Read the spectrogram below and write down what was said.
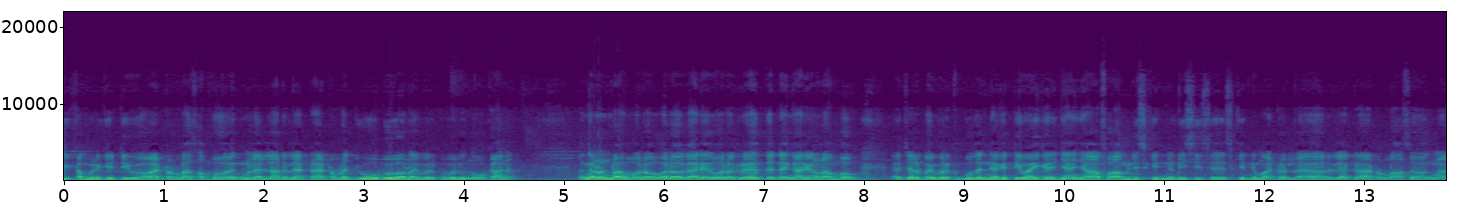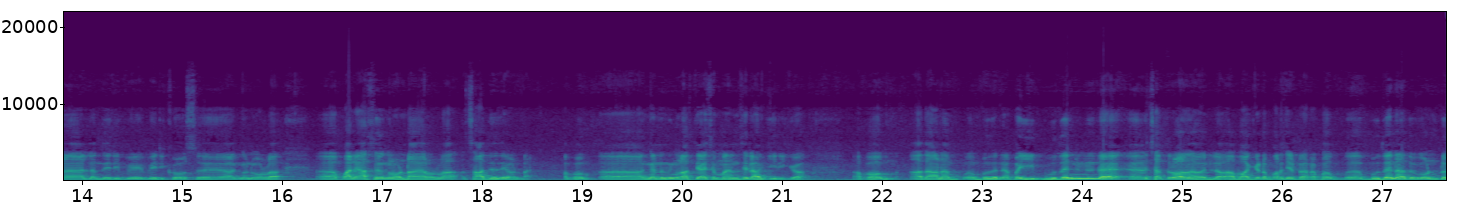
ഈ കമ്മ്യൂണിക്കേറ്റീവ് ആയിട്ടുള്ള സംഭവങ്ങളെല്ലാം റിലേറ്റഡ് ആയിട്ടുള്ള ജോബ് വേണം ഇവർക്ക് പോലും നോക്കാൻ അങ്ങനെ ഓരോ ഓരോ കാര്യം ഓരോ ഗ്രഹത്തിന്റെയും കാര്യങ്ങളാകുമ്പം ചിലപ്പോൾ ഇവർക്ക് ബുധൻ നെഗറ്റീവ് ആയി കഴിഞ്ഞ് കഴിഞ്ഞാൽ ആ ഫാമിലി സ്കിന്ന് ഡിസീസ് സ്കിന്നുമായിട്ട് റിലേറ്റഡ് ആയിട്ടുള്ള അസുഖങ്ങൾ അല്ലെങ്കിൽ വെരിക്കോസ് അങ്ങനെയുള്ള പല അസുഖങ്ങൾ ഉണ്ടാകാനുള്ള സാധ്യതയുണ്ട്. അപ്പം അങ്ങനെ നിങ്ങൾ അത്യാവശ്യം മനസ്സിലാക്കിയിരിക്കുക. അപ്പം അതാണ് ബുധൻ. അപ്പം ഈ ബുധനിന്റെ ശത്രുവാണല്ലോ ആ ബാക്കിയുടെ പറഞ്ഞിട്ട് അപ്പം ബുധൻ അതുകൊണ്ട്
